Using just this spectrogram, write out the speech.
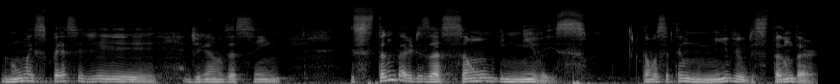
numa espécie de, digamos assim, estandardização em níveis. Então você tem um nível de standard,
